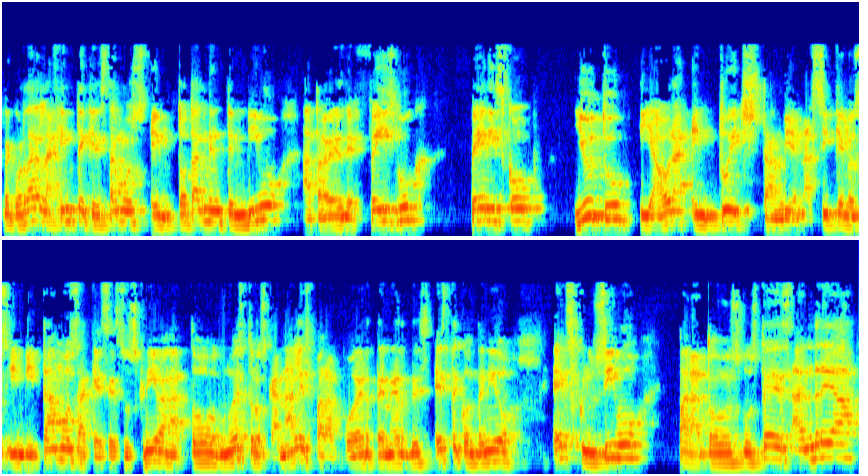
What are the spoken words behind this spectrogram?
recordar a la gente que estamos en, totalmente en vivo a través de Facebook, Periscope, YouTube y ahora en Twitch también. Así que los invitamos a que se suscriban a todos nuestros canales para poder tener este contenido exclusivo para todos ustedes. Andrea,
